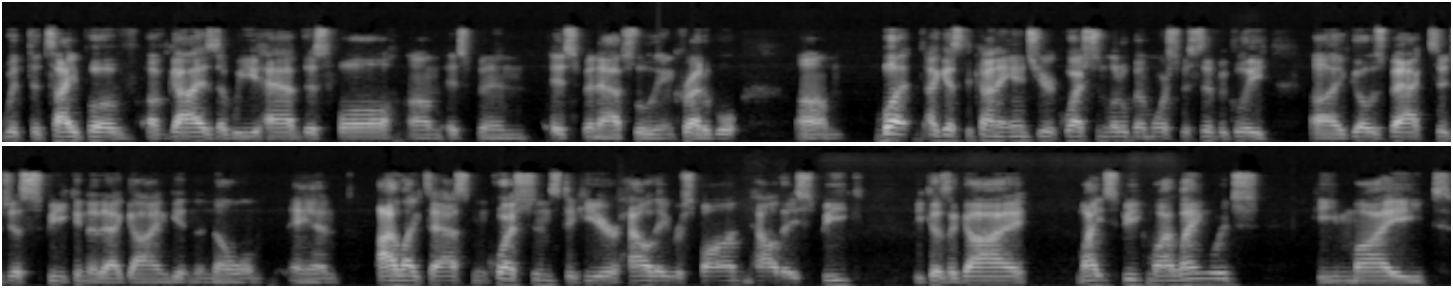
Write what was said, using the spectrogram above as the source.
with the type of, of guys that we have this fall, um, it's been it's been absolutely incredible. Um, but I guess to kind of answer your question a little bit more specifically, uh, it goes back to just speaking to that guy and getting to know him. And I like to ask them questions to hear how they respond and how they speak, because a guy might speak my language, he might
